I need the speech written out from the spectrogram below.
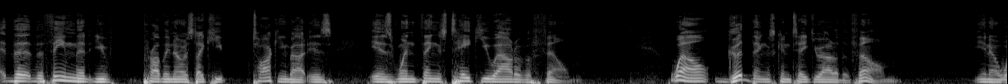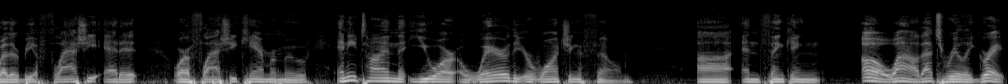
the the theme that you've probably noticed I keep talking about is is when things take you out of a film. Well, good things can take you out of the film. You know, whether it be a flashy edit or a flashy camera move, anytime that you are aware that you're watching a film uh, and thinking, "Oh, wow, that's really great,"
